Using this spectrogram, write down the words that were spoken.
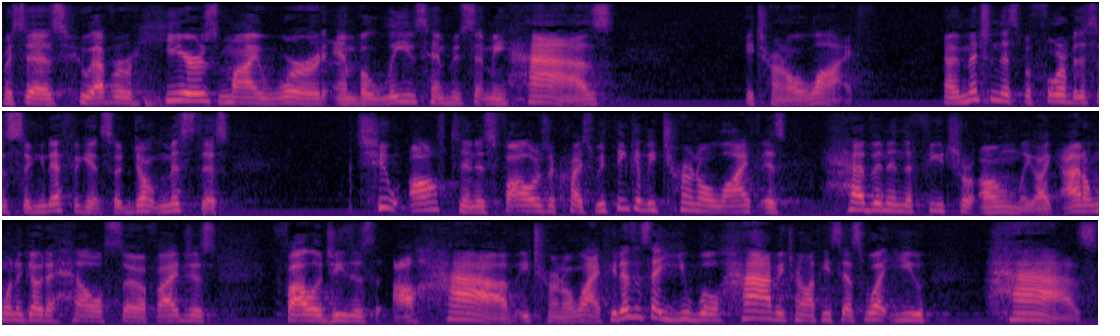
which says, Whoever hears my word and believes him who sent me has eternal life. Now, I mentioned this before, but this is significant, so don't miss this. Too often, as followers of Christ, we think of eternal life as heaven in the future only. Like, I don't want to go to hell, so if I just follow Jesus, I'll have eternal life. He doesn't say you will have eternal life. He says what you has.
